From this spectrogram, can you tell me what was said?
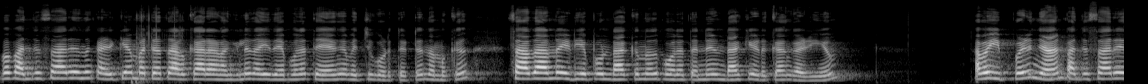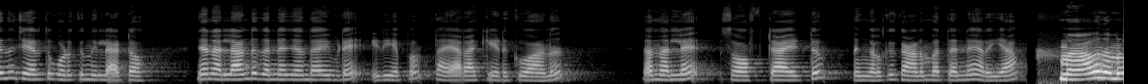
അപ്പോൾ പഞ്ചസാര ഒന്നും കഴിക്കാൻ പറ്റാത്ത ആൾക്കാരാണെങ്കിൽ ഇതേപോലെ തേങ്ങ വെച്ച് കൊടുത്തിട്ട് നമുക്ക് സാധാരണ ഇടിയപ്പം ഉണ്ടാക്കുന്നത് പോലെ തന്നെ ഉണ്ടാക്കിയെടുക്കാൻ കഴിയും. അപ്പോൾ ഇപ്പോഴും ഞാൻ പഞ്ചസാരയൊന്നും ചേർത്ത് കൊടുക്കുന്നില്ല കേട്ടോ. ഞാൻ അല്ലാണ്ട് തന്നെ ഞാൻ ദാ ഇവിടെ ഇടിയപ്പം തയ്യാറാക്കി എടുക്കുവാണ്. നല്ല സോഫ്റ്റായിട്ടും നിങ്ങൾക്ക് കാണുമ്പോൾ തന്നെ അറിയാം. മാവ് നമ്മൾ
